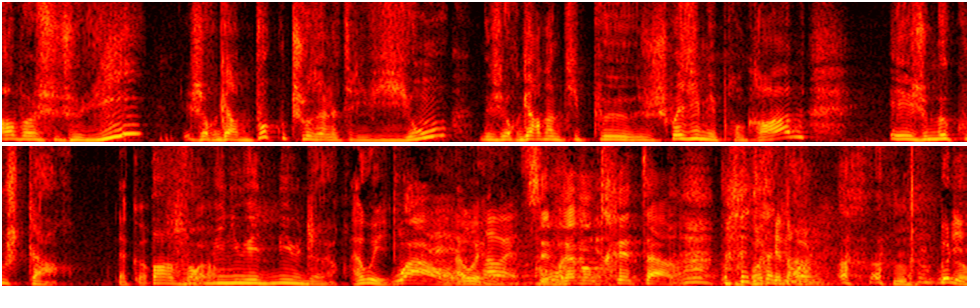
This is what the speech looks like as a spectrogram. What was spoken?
Ah je, je lis, je regarde beaucoup de choses à la télévision, mais je regarde un petit peu, je choisis mes programmes et je me couche tard. D'accord. Pas avant Wow. minuit et demi, une heure. Ah oui. Waouh Ah ouais. Ah ouais. C'est vraiment très tard. C'est très tard. Pauline.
